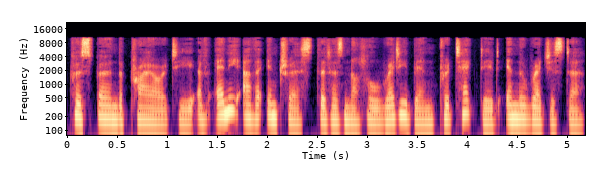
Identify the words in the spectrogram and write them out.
postpone the priority of any other interest that has not already been protected in the register.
